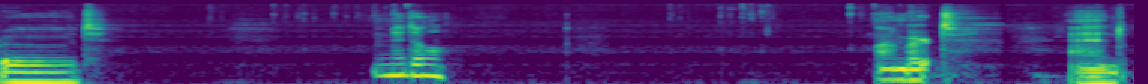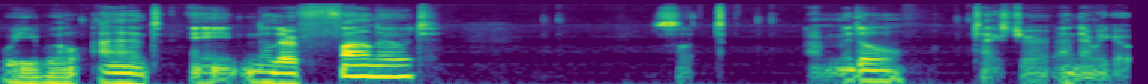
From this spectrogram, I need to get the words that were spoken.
road middle Lambert and we will add another file node. Select our middle texture and there we go.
